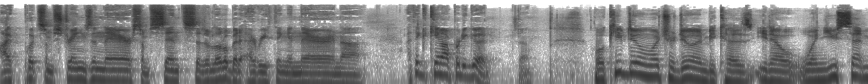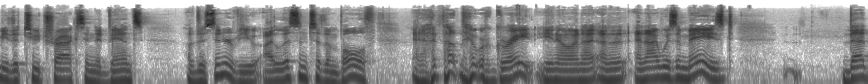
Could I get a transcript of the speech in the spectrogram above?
I put some strings in there, some synths, there's a little bit of everything in there, and uh, I think it came out pretty good. So. Well, keep doing what you're doing because, you know, when you sent me the two tracks in advance of this interview, I listened to them both and I thought they were great, you know, and I and, and I was amazed that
